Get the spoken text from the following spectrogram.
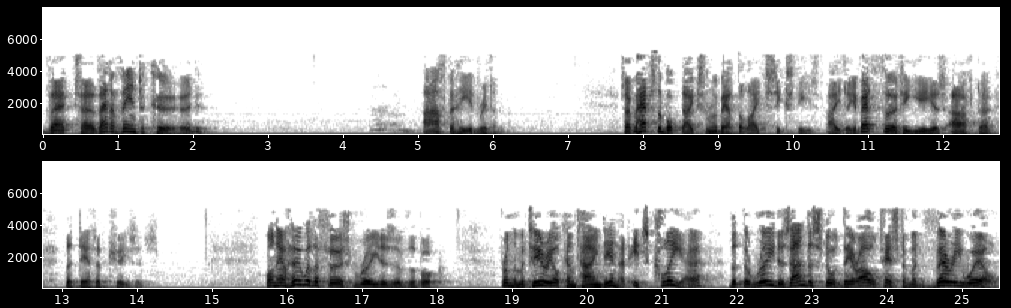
that uh, that event occurred after he had written. So perhaps the book dates from about the late 60s AD, about 30 years after the death of Jesus. Well, now, who were the first readers of the book? From the material contained in it, it's clear that the readers understood their Old Testament very well.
